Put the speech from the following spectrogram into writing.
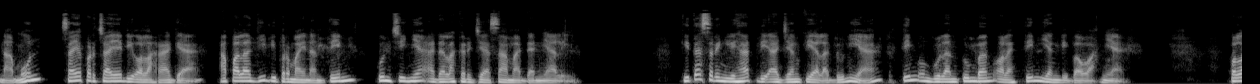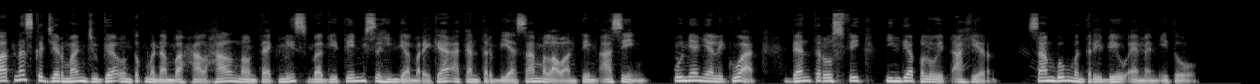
Namun, saya percaya di olahraga, apalagi di permainan tim, kuncinya adalah kerjasama dan nyali. Kita sering lihat di ajang Piala Dunia, tim unggulan tumbang oleh tim yang di bawahnya. Pelatnas ke Jerman juga untuk menambah hal-hal non-teknis bagi tim sehingga mereka akan terbiasa melawan tim asing, punya nyali kuat, dan terus fik hingga peluit akhir, sambung Menteri BUMN itu.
